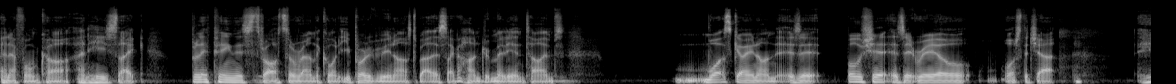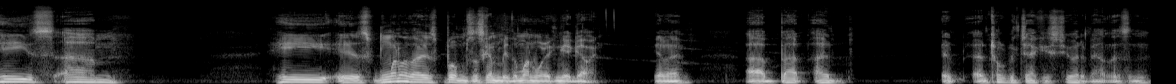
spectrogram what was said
an F1 car, and he's like blipping this throttle around the corner. You've probably been asked about this like a hundred million times. What's going on? Is it bullshit? Is it real? What's the chat? he's um, he is one of those booms that's going to be the one where he can get going, you know. Uh, but I, I, I talked with Jackie Stewart about this and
